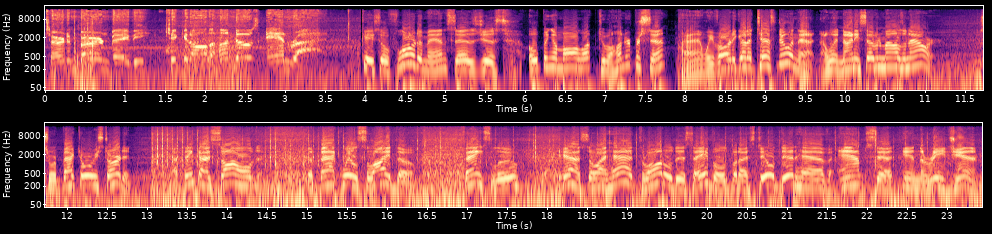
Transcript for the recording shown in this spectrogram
Turn and burn, baby. Kick it all the hundos and ride. Okay, so Florida man says just open them all up to 100%, and we've already got a test doing that. I went 97 miles an hour. So we're back to where we started. I think I solved the back wheel slide though. Thanks, Lou. Yeah, so I had throttle disabled, but I still did have amp set in the regen.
